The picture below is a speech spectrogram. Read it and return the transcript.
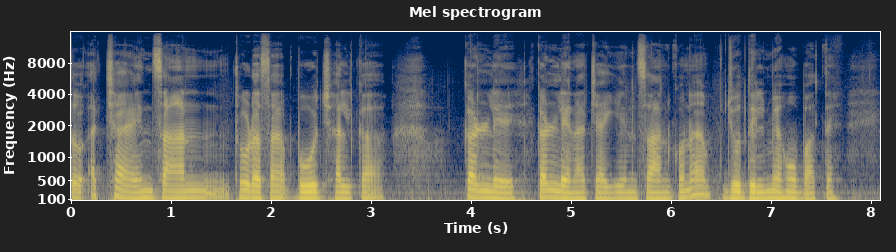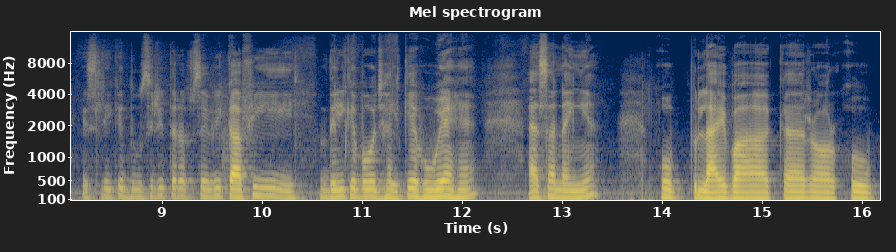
तो अच्छा है, इंसान थोड़ा सा बोझ हल्का कर ले, कर लेना चाहिए इंसान को ना, जो दिल में हो बातें। इसलिए कि दूसरी तरफ़ से भी काफ़ी दिल के बोझ हल्के हुए हैं, ऐसा नहीं है। खूब लाइव कर और खूब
